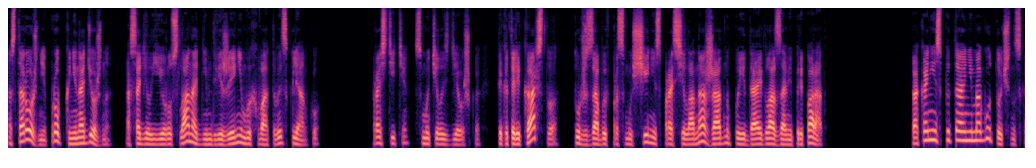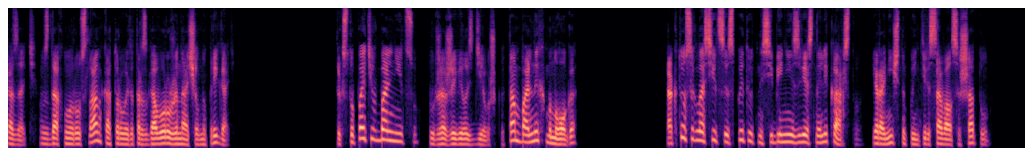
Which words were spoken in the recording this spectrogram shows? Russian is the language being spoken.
«Осторожнее, пробка ненадежна», — осадил ее Руслан одним движением, выхватывая склянку. «Простите», — смутилась девушка. «Так это лекарство?» Тут же забыв про смущение, спросила она, жадно поедая глазами препарат. «Пока не испытаю, не могу точно сказать», — вздохнул Руслан, которого этот разговор уже начал напрягать. «Так ступайте в больницу», — тут же оживилась девушка. «Там больных много». «А кто согласится испытывать на себе неизвестное лекарство?» — иронично поинтересовался Шатун.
